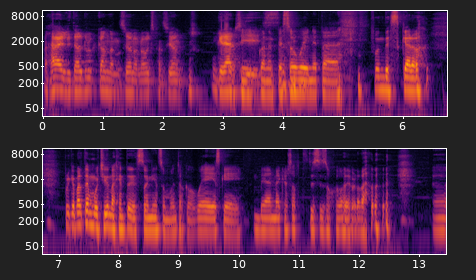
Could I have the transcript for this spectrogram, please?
Ajá, y literal creo que acaban de anunciar una nueva expansión. Gratis. sí, cuando empezó, güey, neta, fue un descaro. Porque aparte muchísima gente de Sony en su momento como, güey, es que vean Microsoft, este es un juego de verdad. Ah,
